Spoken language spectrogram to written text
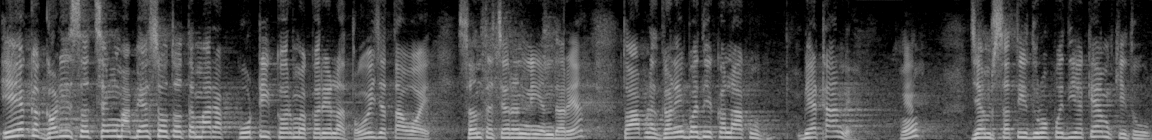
એક ઘડી સત્સંગમાં બેસો તો તમારા કોટી કર્મ કરેલા ધોઈ જતા હોય સંત ચરણની અંદર, હે? તો આપણે ઘણી બધી કલાકો બેઠા ને, હે? જેમ સતી દ્રૌપદીએ કેમ કીધું,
